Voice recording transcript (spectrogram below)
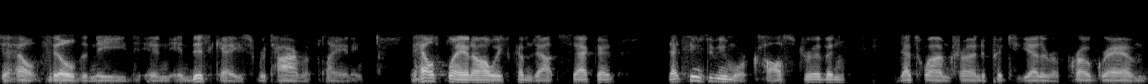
to help fill the needs in, in this case, retirement planning. The health plan always comes out second. That seems to be more cost driven. That's why I'm trying to put together a program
